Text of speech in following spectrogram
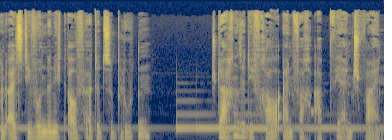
Und als die Wunde nicht aufhörte zu bluten, stachen sie die Frau einfach ab wie ein Schwein.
